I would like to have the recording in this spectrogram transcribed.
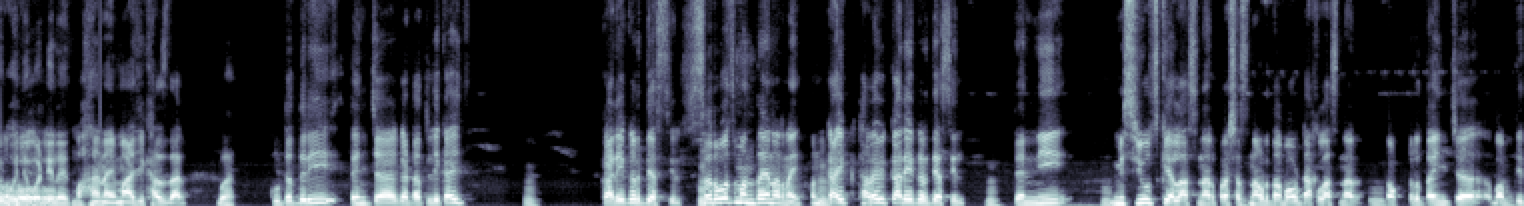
मोहिते हो, हो. पाटील आहेत मा- नाही माजी खासदार बर. कुठंतरी त्यांच्या गटातले काही. कार्यकर्ते असतील सर्वच म्हणता येणार नाही पण. काही ठराविक कार्यकर्ते असतील. त्यांनी. मिसयूज केला असणार प्रशासनावर दबाव टाकला असणार. डॉक्टर ताईंच्या बाबतीत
